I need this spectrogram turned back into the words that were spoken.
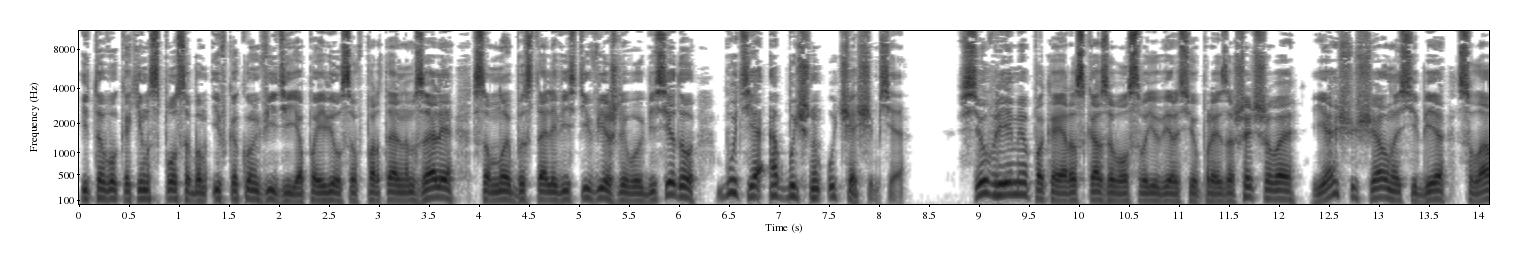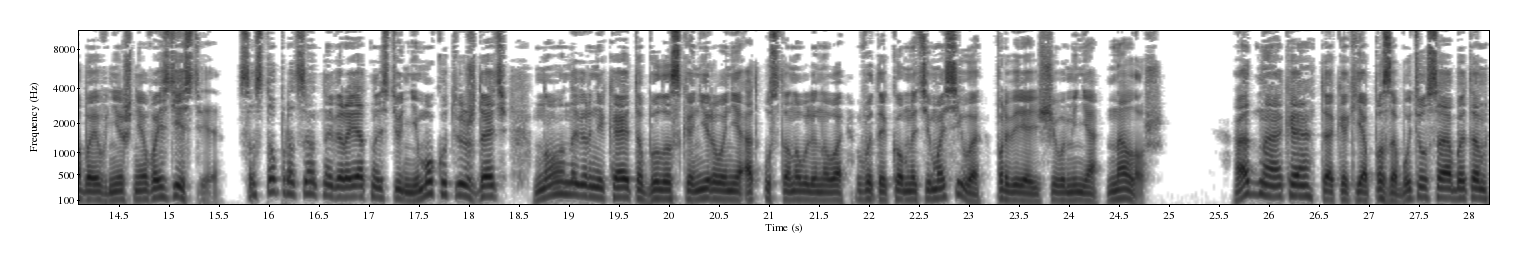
и того, каким способом и в каком виде я появился в портальном зале, со мной бы стали вести вежливую беседу, будь я обычным учащимся. Все время, пока я рассказывал свою версию произошедшего, я ощущал на себе слабое внешнее воздействие. Со стопроцентной вероятностью не мог утверждать, но наверняка это было сканирование от установленного в этой комнате массива, проверяющего меня на ложь. Однако, так как я позаботился об этом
